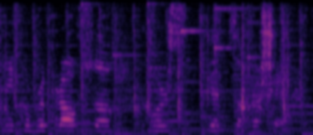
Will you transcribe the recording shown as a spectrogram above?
and you can rip it off so the horse gets some fresh air.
